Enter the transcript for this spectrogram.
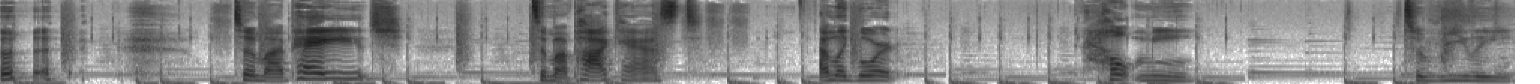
to my page, to my podcast, I'm like, Lord, help me to really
